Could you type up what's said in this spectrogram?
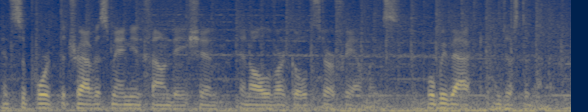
and support the Travis Manion Foundation and all of our Gold Star families. We'll be back in just a minute.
